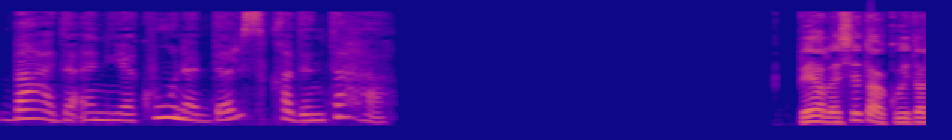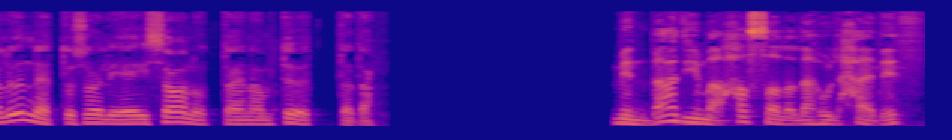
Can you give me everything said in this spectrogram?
بعد أن يكون الدرس قد انتهى peale seda kui tal õnnetus oli ei saanud ta enam töötada. من بعد ما حصل له الحادث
